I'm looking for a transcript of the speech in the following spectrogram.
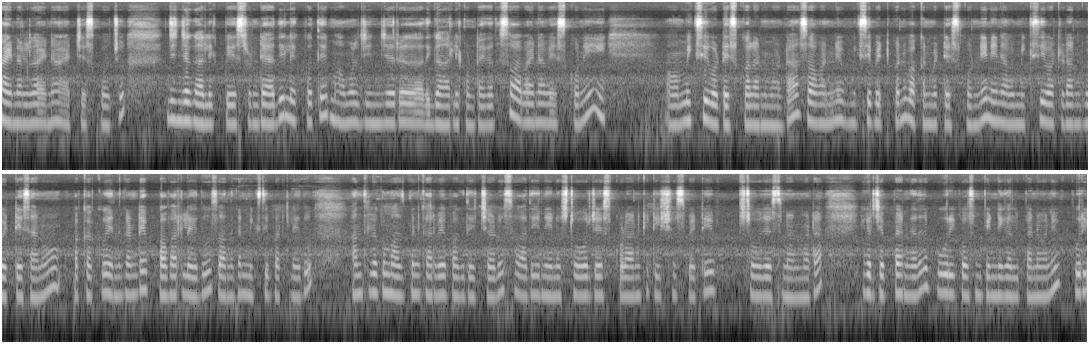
ఫైనల్గా అయినా యాడ్ చేసుకోవచ్చు. జింజర్ గార్లిక్ పేస్ట్ ఉంటే అది లేకపోతే మామూలు జింజర్ అది గార్లిక్ ఉంటాయి కదా. సో అవైనా వేసుకొని మిక్సీ కొట్టేసుకోవాలన్నమాట. సో అవన్నీ మిక్సీ పెట్టుకొని పక్కన పెట్టేసుకోండి. నేను అవి మిక్సీ పట్టడానికి పెట్టేశాను పక్కకు. ఎందుకంటే పవర్ లేదు సో అందుకని మిక్సీ పట్టలేదు. అంతలోకి మా హస్బెండ్ కరివేపాకు తెచ్చాడు. సో అది నేను స్టోర్ చేసుకోవడానికి టిష్యూస్ పెట్టి స్టోర్ చేస్తున్నాను అనమాట ఇక్కడ చెప్పాను కదా పూరి కోసం పిండి కలిపాను అని. పూరి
